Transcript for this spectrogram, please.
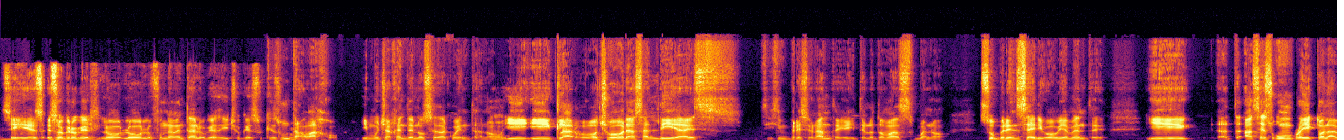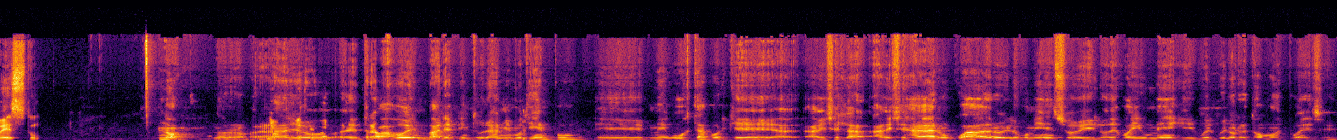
Sí, es, eso creo que es lo, lo, lo, fundamental, lo que has dicho, que es, que es un trabajo y mucha gente no se da cuenta, ¿no? Y, y claro, ocho horas al día es es impresionante y te lo tomas, bueno, súper en serio, obviamente. ¿Y haces un proyecto a la vez tú? No, no, no, para no, nada. Yo eh, trabajo en varias pinturas al mismo tiempo. Eh, me gusta porque a, a, veces la, a veces agarro un cuadro y lo comienzo y lo dejo ahí un mes y vuelvo y lo retomo después. Eh.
